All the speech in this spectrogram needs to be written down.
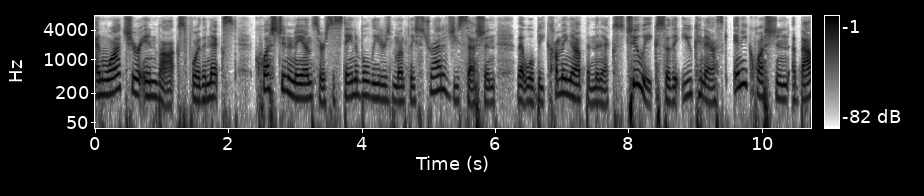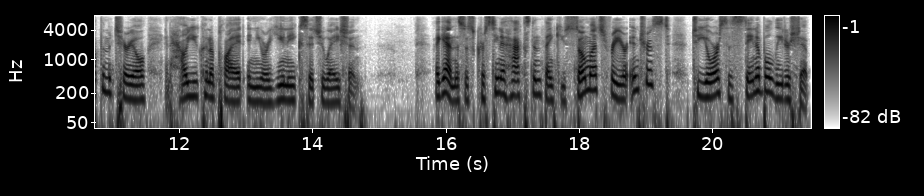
and watch your inbox for the next question and answer Sustainable Leaders Monthly Strategy session that will be coming up in the next two weeks so that you can ask any question about the material and how you can apply it in your unique situation. Again, this is Christina Haxton. Thank you so much for your interest to your sustainable leadership.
